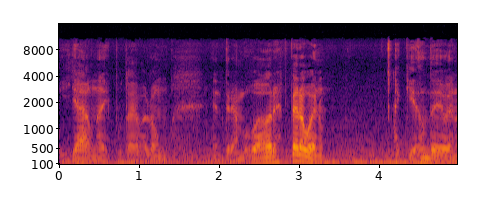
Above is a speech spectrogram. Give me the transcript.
y ya una disputa de balón entre ambos jugadores. Pero bueno, Aquí es donde, bueno,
